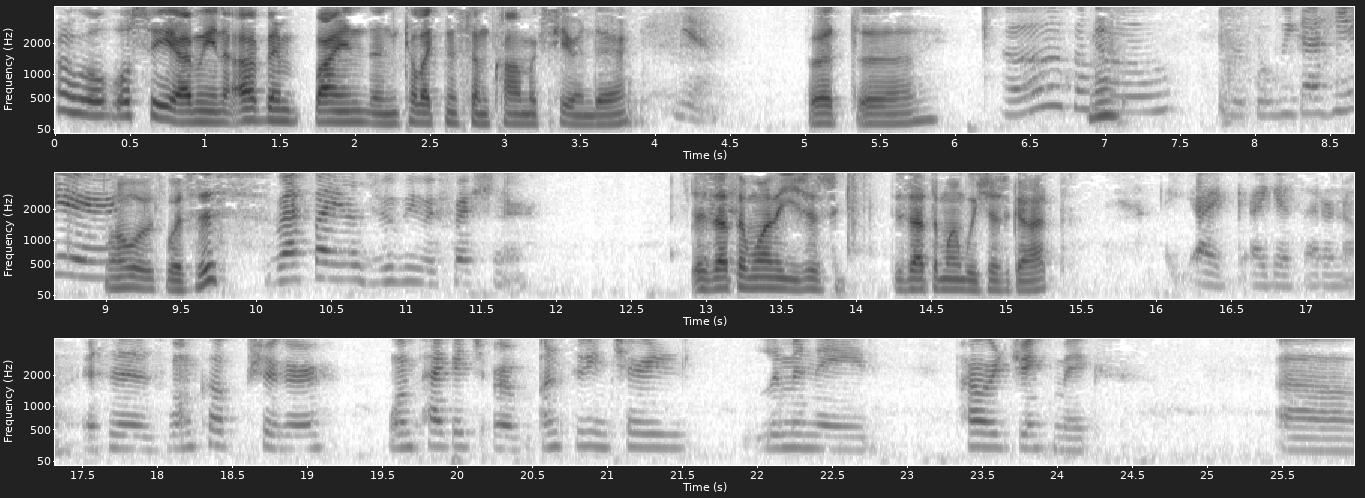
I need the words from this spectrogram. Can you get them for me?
well, we'll we'll see. I mean, I've been buying and collecting some comics here and there, Yeah. but uh, Oh, ho, Yeah. look what we got here. well, what- what's this? Raphael's Ruby Refreshener. Is that the one that you just? Is that the one we just got? I, guess I don't know. It says one cup sugar, one package of unsweetened cherry lemonade powered drink mix, uh,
